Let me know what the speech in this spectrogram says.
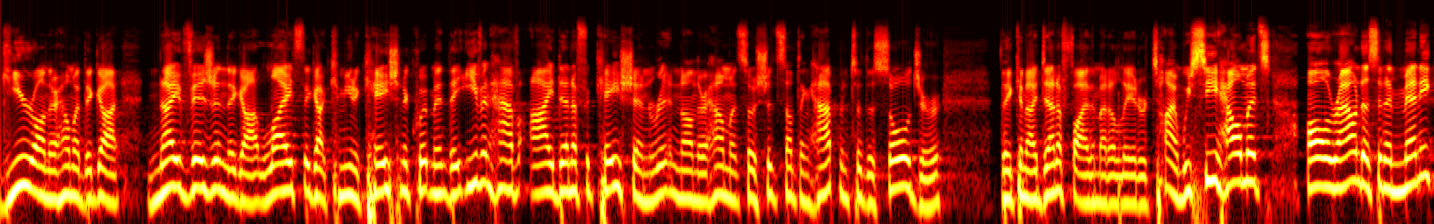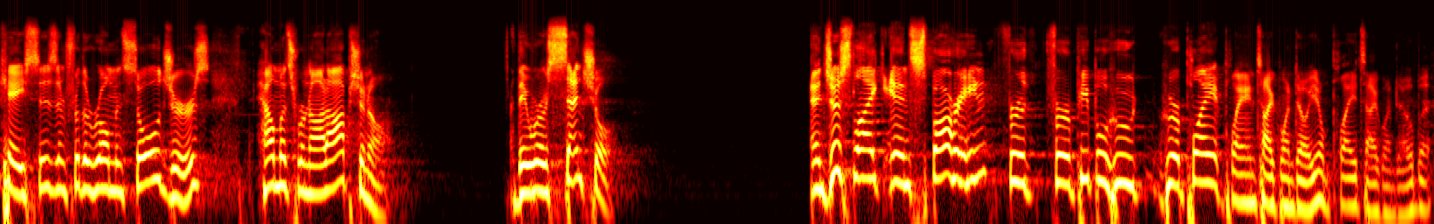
gear on their helmet. They got night vision, they got lights, they got communication equipment. They even have identification written on their helmet, so should something happen to the soldier, they can identify them at a later time. We see helmets all around us, and in many cases, and for the Roman soldiers, helmets were not optional, they were essential. And just like in sparring for, for people who, who are playing, playing Taekwondo, you don't play Taekwondo, but,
